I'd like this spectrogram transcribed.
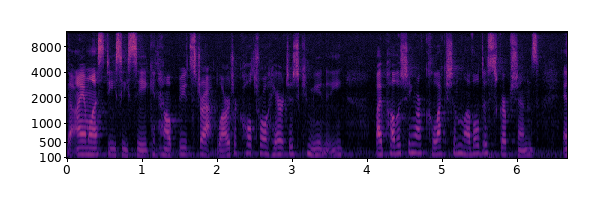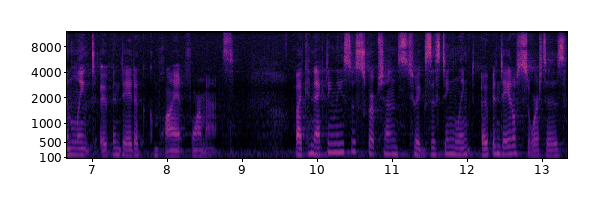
the IMLS DCC can help bootstrap larger cultural heritage community by publishing our collection level descriptions in linked open data compliant formats. By connecting these descriptions to existing linked open data sources,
